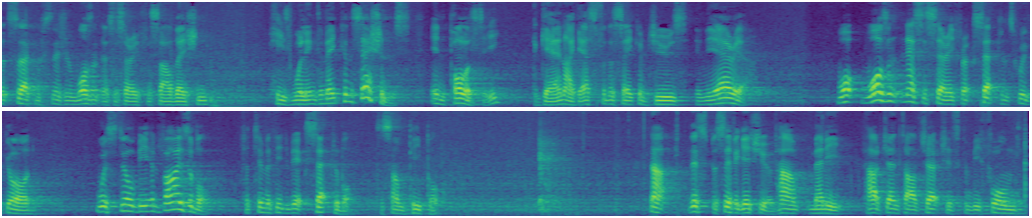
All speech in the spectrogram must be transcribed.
that circumcision wasn't necessary for salvation, he's willing to make concessions in policy, again, I guess, for the sake of Jews in the area. What wasn't necessary for acceptance with God would still be advisable for Timothy to be acceptable to some people. Now, this specific issue of how many, how Gentile churches can be formed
